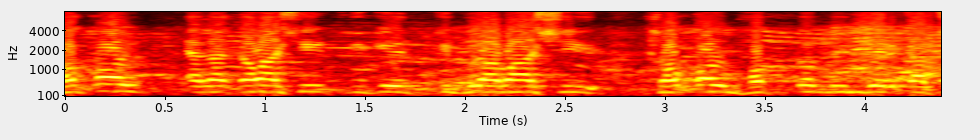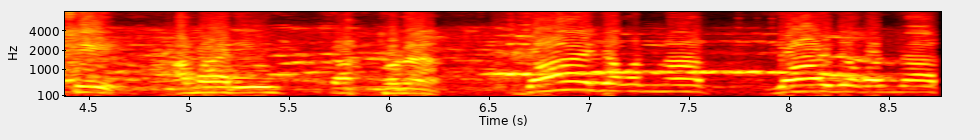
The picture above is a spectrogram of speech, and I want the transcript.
সকল এলাকাবাসী ত্রিপুরাবাসী, সকল ভক্তবৃন্দের কাছে আমার এই প্রার্থনা। জয় জগন্নাথ জয় জগন্নাথ।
